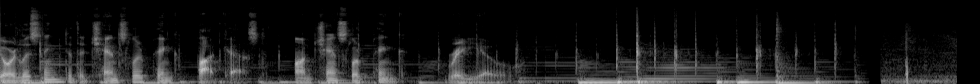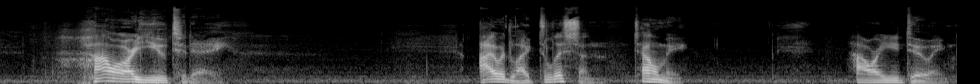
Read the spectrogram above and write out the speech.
You're listening to the Chancellor Pink podcast on Chancellor Pink Radio. How are you today? I would like to listen. Tell me. How are you doing?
